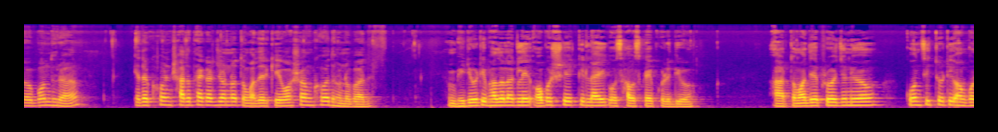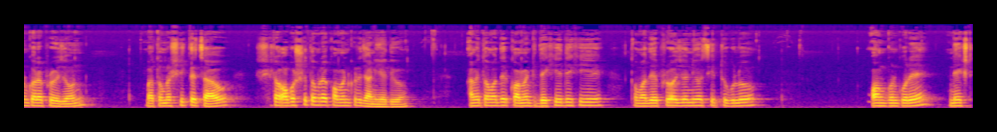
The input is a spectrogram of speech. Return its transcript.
তো বন্ধুরা, এতক্ষণ সাথে থাকার জন্য তোমাদেরকে অসংখ্য ধন্যবাদ। ভিডিওটি ভালো লাগলে অবশ্যই একটি লাইক ও সাবস্ক্রাইব করে দিও। আর তোমাদের প্রয়োজনীয় কোন চিত্রটি অঙ্কন করা প্রয়োজন বা তোমরা শিখতে চাও, সেটা অবশ্যই তোমরা কমেন্ট করে জানিয়ে দিও। আমি তোমাদের কমেন্ট দেখিয়ে দেখিয়ে তোমাদের প্রয়োজনীয় চিত্রগুলো অঙ্কন করে নেক্সট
